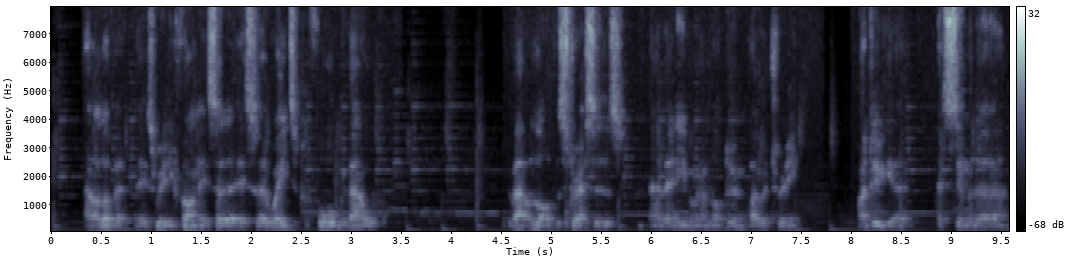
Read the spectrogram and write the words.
and I love it. It's really fun. It's a it's a way to perform without without a lot of the stresses. And then even when I'm not doing poetry, I do get a, similar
